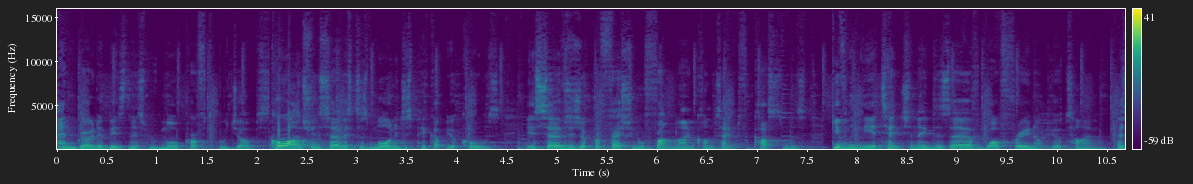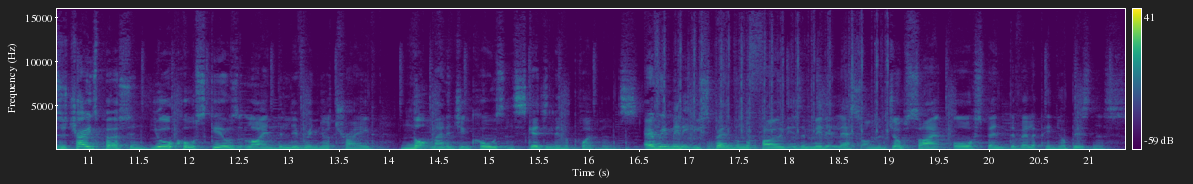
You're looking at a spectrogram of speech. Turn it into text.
and grow their business with more profitable jobs. Call answering service does more than just pick up your calls. It serves as your professional frontline contact for customers, giving them the attention they deserve while freeing up your time. As a tradesperson, your call skills lie in delivering your trade not managing calls and scheduling appointments. Every minute you spend on the phone is a minute less on the job site or spent developing your business.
